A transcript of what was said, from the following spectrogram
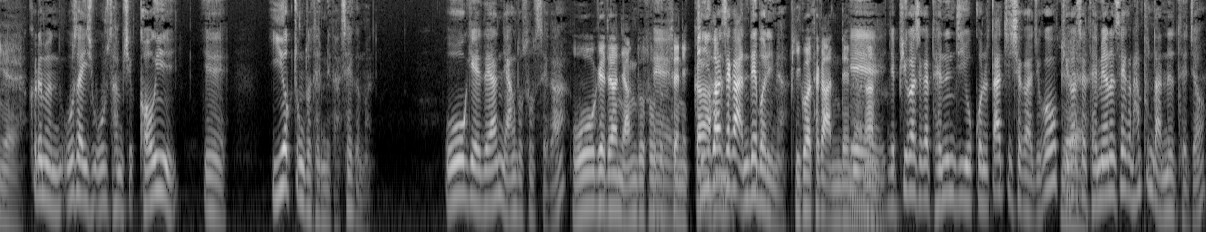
예. 그러면 5, 4, 20, 5, 30 거의 예 2억 정도 됩니다. 세금은. 5억에 대한 양도소득세가 5억에 대한 양도소득세니까 예, 비과세가 안 돼 버리면 비과세가 안 되면 예, 이제 비과세가 되는지 요건을 따지셔 가지고 비과세 예. 되면은 세금 한 푼도 안 내도 되죠.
